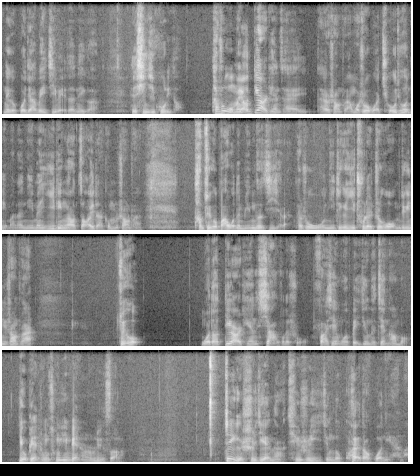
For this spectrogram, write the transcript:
那个国家卫计委的那个信息库里头。”他说：“我们要第二天才才要上传。”我说：“我求求你们了，你们一定要早一点给我们上传。”他最后把我的名字记下来，他说：“我你这个一出来之后，我们就给你上传。”最后，我到第二天下午的时候，发现我北京的健康宝又变成重新变成了绿色了。这个时间呢，其实已经都快到过年了。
